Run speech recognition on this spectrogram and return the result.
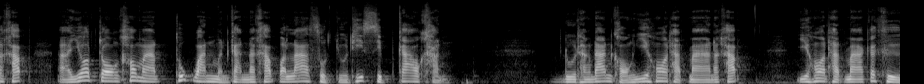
นะครับ อยอดจองเข้ามาทุกวันเหมือนกันนะครับ วันล่าสุดอยู่ที่ 19 คัน ดูทางด้านของยี่ห้อถัดมานะครับ ยี่ห้อถัดมาก็คือ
